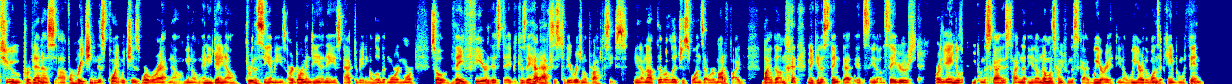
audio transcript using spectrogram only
to prevent us uh, from reaching this point, which is where we're at now. You know, any day now, through the CMEs, our dormant DNA is activating a little bit more and more. So they fear this day because they had access to the original prophecies. You know, not the religious ones that were modified by them, making us think that it's you know the saviors or the angels are coming from the sky this time. You know, no one's coming from the sky. We are it. You know, we are the ones that came from within.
